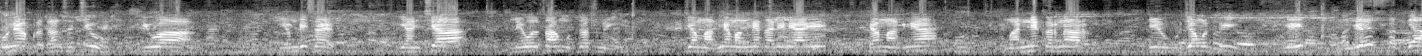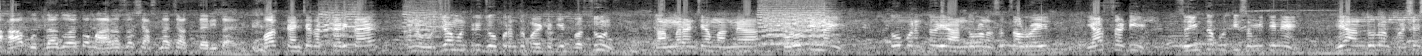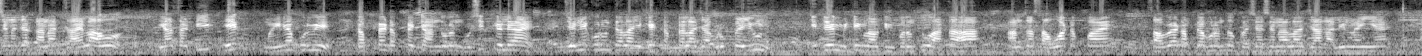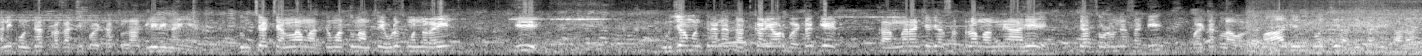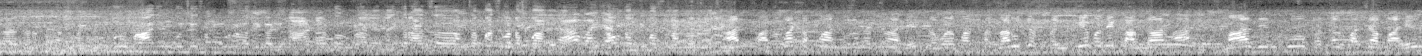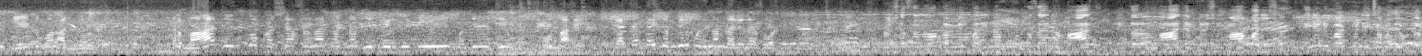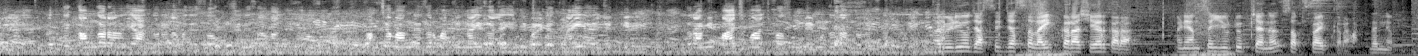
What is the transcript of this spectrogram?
पुण्या प्रधान सचिव किंवा एम डी साहेब यांच्या लेवलचा हा मुद्दाच नाही आहे. ज्या मागण्या मागण्यात आलेल्या आहे त्या मागण्या मान्य करणार हे ऊर्जा मंत्री येईल म्हणजे सध्या हा मुद्दा जो आहे तो महाराष्ट्र शासनाच्या अखत्यारीत आहे. बस त्यांच्याच अखत्यारीत आहे. आणि ऊर्जा मंत्री जोपर्यंत बैठकीत बसून कामगारांच्या मागण्या सोडवतील नाही तोपर्यंत हे आंदोलन असंच चालू राहील. याचसाठी संयुक्त कृती समितीने हे आंदोलन प्रशासनाच्या कानात जायला हवं. यासाठी एक महिन्यापूर्वी टप्प्याटप्प्याचे आंदोलन घोषित केले आहे. जेणेकरून त्याला एक एक टप्प्याला जागरूकता येऊन की ते मिटिंग लावतील. परंतु आता हा आमचा सहावा टप्पा आहे. सहाव्या टप्प्यापर्यंत प्रशासनाला जाग आलेली नाही आहे आणि कोणत्याच प्रकारची बैठक लागलेली नाही आहे. तुमच्या चॅनला माध्यमातून आमचं एवढंच म्हणणं राहील की ऊर्जा मंत्र्यांना तात्काळ यावर बैठक घेत कामगारांच्या ज्या सतरा मागण्या आहे त्या सोडवण्यासाठी बैठक लावावी. महाजनकोचे अधिकारी टाळाटाळ करत म्हणतात. हो महाजनकोचे संपूर्ण अधिकारी टाळाटाळ करून राहिले. नाहीतर आज आमचा पाचवा टप्पा आहे. नऊ तारखेपासून आंदोलनाची. आज पाचवा टप्पा आंदोलनाचा आहे. जवळपास हजारोच्या संख्येमध्ये कामगार हा महाजेनको प्रकल्पाच्या बाहेर गेटवर आंदोलन करतात तर महाजेनको प्रशासनाकडनं जी निर्मिती म्हणजे जे होत आहे त्याचा काही गंभीर परिणाम झालेला असं वाटतं. प्रशासनावर गंभीर परिणाम होतच आहे ना? महाज इतर महाजनरेशन महापारिषद तिन्ही डिपार्टमेंट याच्यामध्ये उतरलेले आहे प्रत्येक कामगार या आंदोलनामध्ये स्वखुशीने सहभागी आहे. आमच्या मागण्या जर मान्य नाही झाल्या यांनी बैठक नाही आयोजित केली तर आम्ही पाच मार्चपासून बेमुदत आंदोलन करू हा व्हिडिओ जास्तीत जास्त लाईक करा शेअर करा आणि आमचं यूट्यूब चॅनल सबस्क्राईब करा. धन्यवाद.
